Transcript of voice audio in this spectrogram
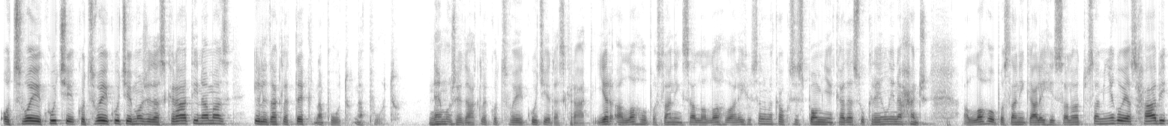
od svoje kuće, kod svoje kuće može da skrati namaz ili dakle tek na putu, na putu ne može dakle kod svoje kuće da skrati. Jer Allahu poslanik sallallahu alejhi ve sellem kako se spomnje kada su krenuli na hadž, Allahu poslanik alejhi salatu sami njegovi ashabi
